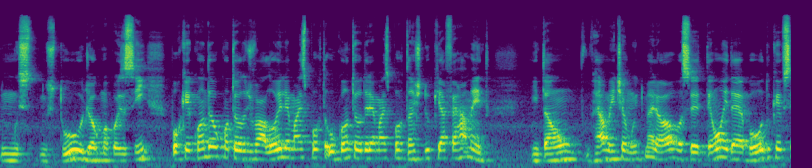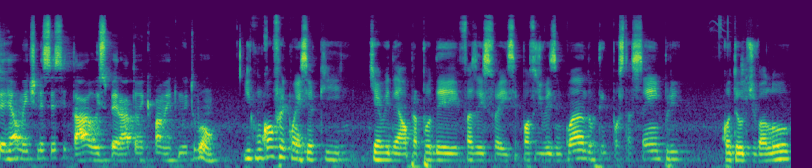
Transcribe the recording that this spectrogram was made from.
um, um estúdio, alguma coisa assim. Porque quando é o conteúdo de valor, ele é mais o conteúdo ele é mais importante do que a ferramenta. Então, realmente é muito melhor você ter uma ideia boa do que você realmente necessitar ou esperar ter um equipamento muito bom. E com qual frequência que, que é o ideal pra poder fazer isso aí? Você posta de vez em quando? Tem que postar sempre? Conteúdo de valor?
